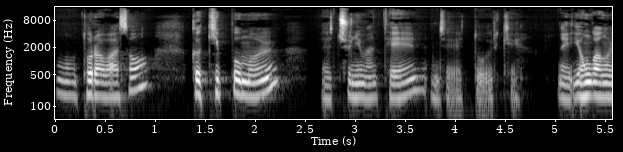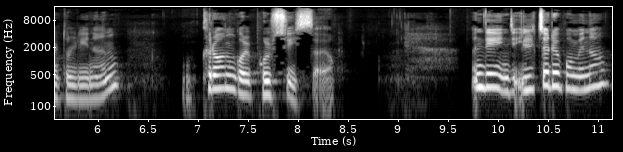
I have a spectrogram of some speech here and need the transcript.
어, 돌아와서 그 기쁨을 예, 주님한테 이제 또 이렇게 네, 영광을 돌리는 그런 걸 볼 수 있어요. 근데 이제 1절에 보면은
